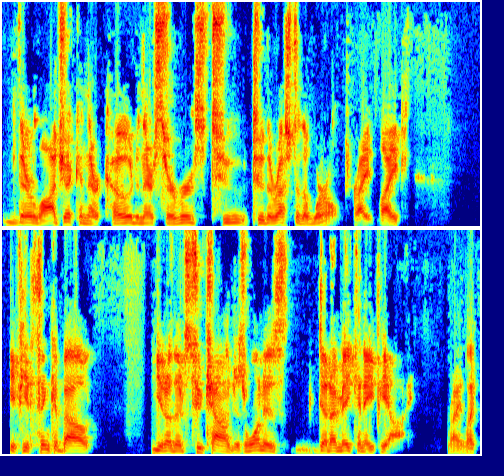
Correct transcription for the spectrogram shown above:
their logic and their code and their servers to to the rest of the world. Right? Like if you think about you know, there's two challenges. One is did I make an API? Right? Like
